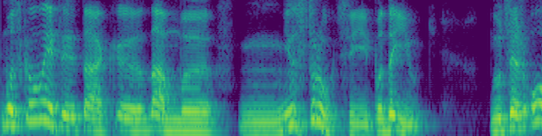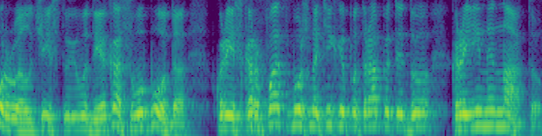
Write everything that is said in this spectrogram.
московити так е, нам е, інструкції подають. Ну, це ж Орвел чистої води. Яка свобода? Краї Карпат можна тільки потрапити до країни НАТО.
